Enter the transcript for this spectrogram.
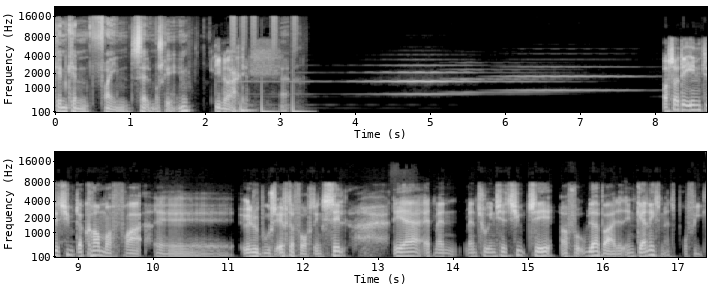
genkende fra en selv måske, ikke? Lige nøjagtigt. Ja. Og så det initiativ, der kommer fra øh, Ølvebus efterforskning selv, det er, at man, man tog initiativ til at få udarbejdet en gerningsmandsprofil.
